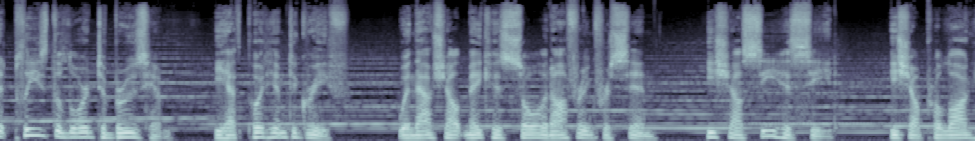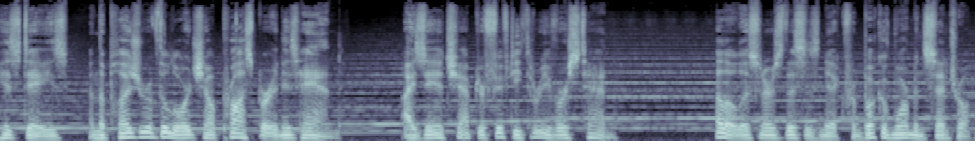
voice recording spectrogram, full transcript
it pleased the Lord to bruise him, he hath put him to grief. When thou shalt make his soul an offering for sin, he shall see his seed, he shall prolong his days, and the pleasure of the Lord shall prosper in his hand. Isaiah chapter 53, verse 10. Hello, listeners. This is Nick from Book of Mormon Central,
